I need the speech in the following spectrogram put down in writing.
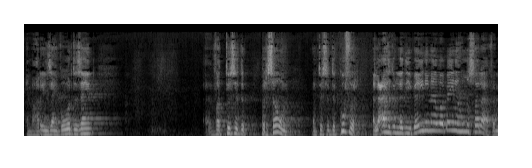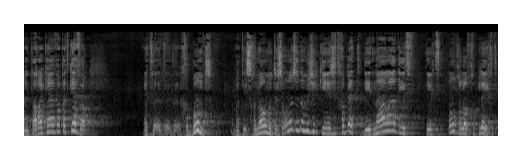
En waarin zijn woorden zijn, wat tussen de persoon en tussen de kufr. Al-ahdu alladhi baynana wa baynahum as-salah. Faman taraka faqad kafar. Het, het, het, gebond wat is genomen tussen ons en de mushrikien is het gebed. Die het nalaat, die, die heeft ongeloof gepleegd.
